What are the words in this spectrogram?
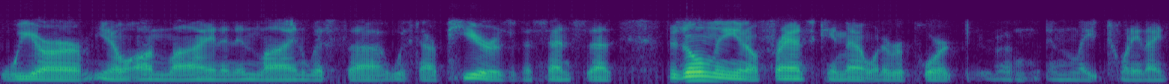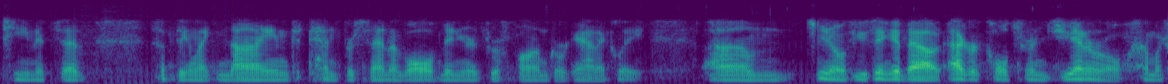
we are, you know, online and in line with uh, with our peers in the sense that there's only, you know, France came out with a report in, in late 2019. It said something like nine to 10 percent of all vineyards were farmed organically. Um, you know, if you think about agriculture in general, how much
